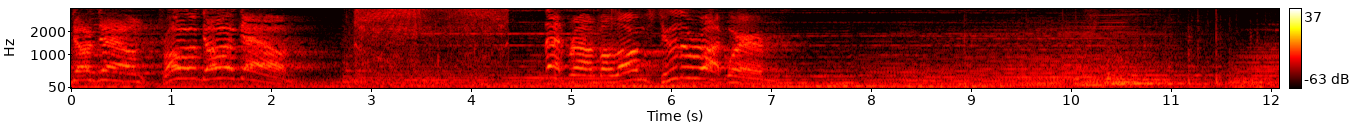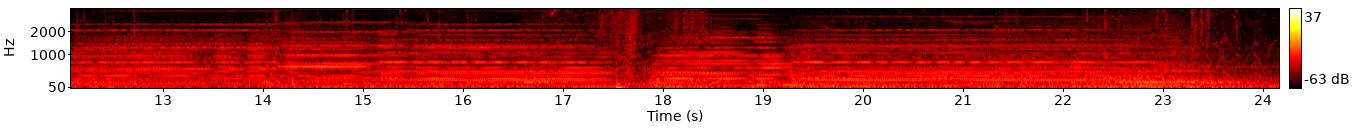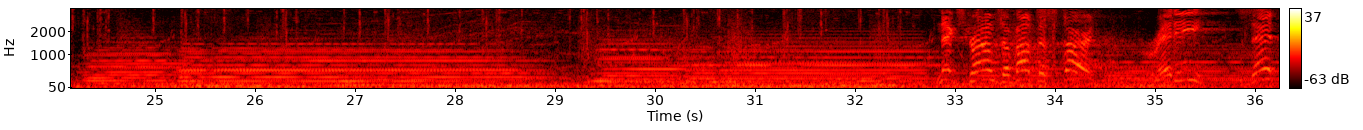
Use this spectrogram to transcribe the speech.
Frogdogs are down! Frogdogs are down! That round belongs to the Rotworm! next round's about to start. Ready, set,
